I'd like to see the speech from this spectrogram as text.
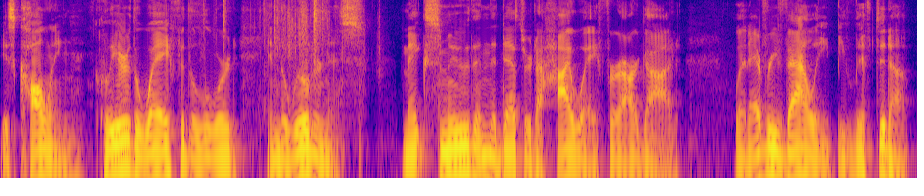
is calling, Clear the way for the Lord in the wilderness. Make smooth in the desert a highway for our God. Let every valley be lifted up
